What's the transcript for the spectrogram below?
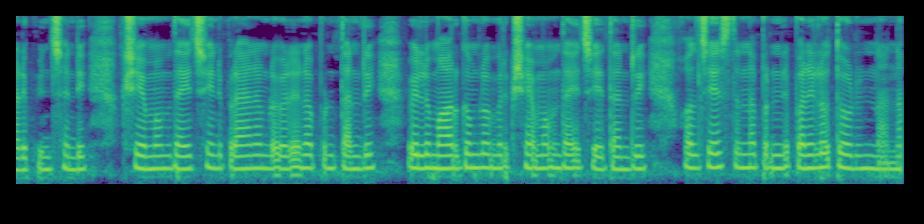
నడిపించండి. క్షేమం దయచేయండి. ప్రయాణంలో వెళ్ళినప్పుడు తండ్రి వెళ్ళు మార్గంలో మీరు క్షేమం దయచే తండ్రి. వాళ్ళు చేస్తున్న పని పనిలో తోడు నాన్న.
